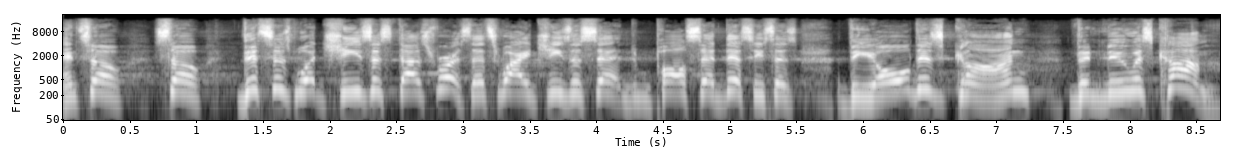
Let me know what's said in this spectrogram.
And so, so this is what Jesus does for us. That's why Jesus said, Paul said this. He says, The old is gone, the new is come.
